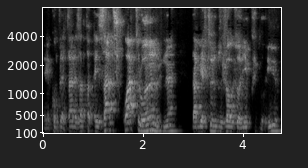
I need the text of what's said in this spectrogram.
é, completaram exata, exatos quatro anos né, da abertura dos Jogos Olímpicos do Rio.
